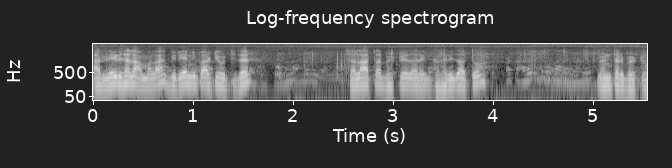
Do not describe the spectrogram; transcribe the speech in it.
आज लेट झाला आम्हाला बिर्याणी पार्टी होती तर. चला आता भेटूया जरा घरी जातो. नंतर भेटू.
